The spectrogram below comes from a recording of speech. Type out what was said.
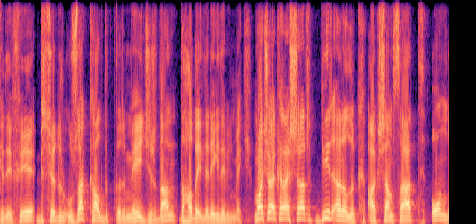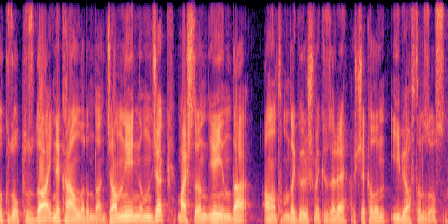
hedefi bir süredir uzak kaldıkları Major'dan daha da ileriye gidebilmek. Maç arkadaşlar 1 Aralık akşam saat 19.30'da yine kanallarımdan canlı yayınlanacak. Maçların yayında anlatımında görüşmek üzere. Hoşçakalın. İyi bir haftanız olsun.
